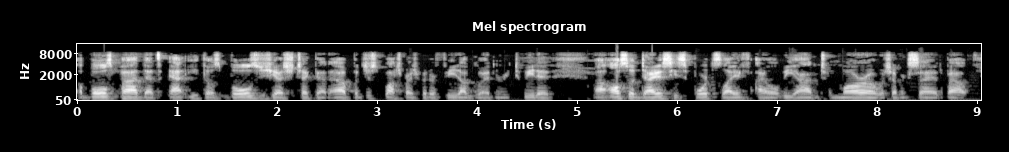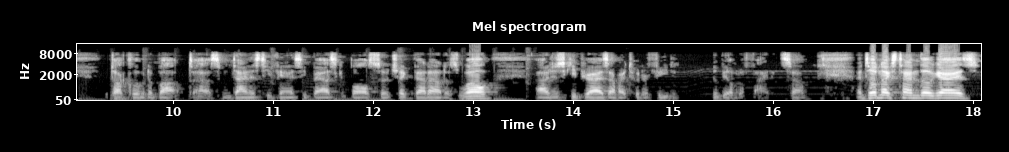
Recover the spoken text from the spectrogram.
a Bulls pod that's at Ethos Bulls. You guys should check that out. But just watch my Twitter feed. I'll go ahead and retweet it. Uh, also, Dynasty Sports Life. I will be on tomorrow, which I'm excited about. We'll talk a little bit about uh, some Dynasty fantasy basketball. So check that out as well. Uh, just keep your eyes on my Twitter feed. You'll be able to find it. So until next time, though, guys,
